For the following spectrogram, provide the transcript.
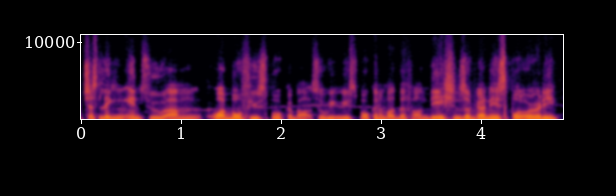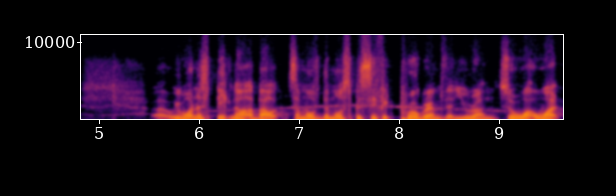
just linking into um, what both of you spoke about. So we, we've spoken about the foundations of Ganesport already uh, we want to speak now about some of the most specific programs that you run. So what what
